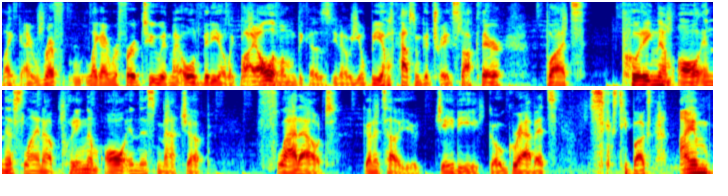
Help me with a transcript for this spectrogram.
like I ref like I referred to in my old video, like buy all of them because, you know, you'll be able to have some good trade stock there. But putting them all in this lineup, putting them all in this matchup, flat out gonna tell you, JD, go grab it. 60 bucks. I am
